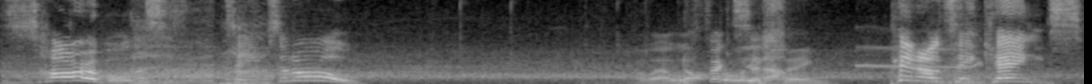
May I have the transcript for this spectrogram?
this is horrible. This isn't the teams at all. Oh well, we'll Not fix releasing. it up. Penalty Kings.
